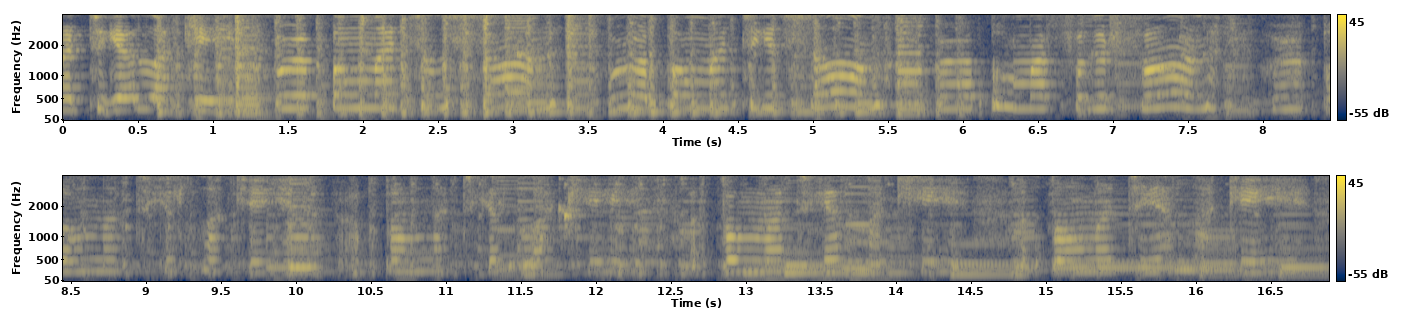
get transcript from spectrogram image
Night to get lucky. We're up all night to the sun. We're up all night to get some. We're up all night for good fun. We're up all night to get lucky. Up all night to get lucky. Up all night to get lucky. Up all night to get lucky.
